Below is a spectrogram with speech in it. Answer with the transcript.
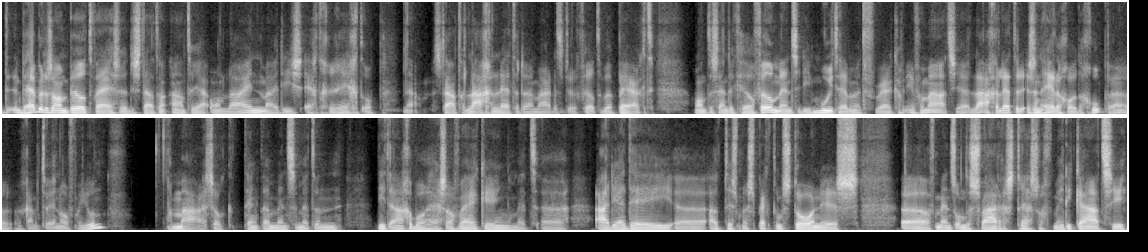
we hebben dus al een beeldwijzer, die staat een aantal jaar online, maar die is echt gericht op, nou, staat er lage letterden, maar dat is natuurlijk veel te beperkt. Want er zijn natuurlijk heel veel mensen die moeite hebben met het verwerken van informatie. Lage letterden is een hele grote groep, hè, ruim 2,5 miljoen. Maar als je ook aan mensen met een niet aangeboren hersenafwijking, met eh, ADHD, uh, eh, autisme spectrumstoornis, uh, of mensen onder zware stress of medicatie.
